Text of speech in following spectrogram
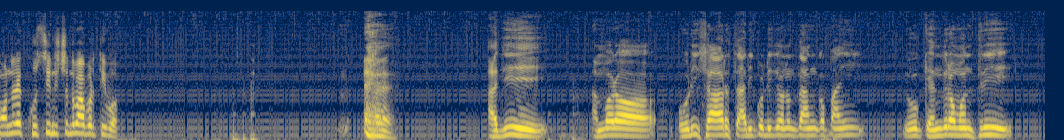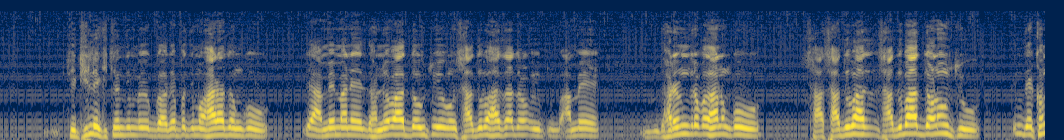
মনে খুশি নিশ্চিত ভাবে থাকবে আজ আমার ওড়শার চারিকোটি জনতা যে কেন্দ্রমন্ত্রী চিঠি লিখিছেন গজপতি মহারাজঙ্কু যে আমি মানে ধন্যবাদ দৌছু এবং সাধু ভাষা আমি ধর্মেন্দ্র প্রধানঙ্কু সাধুবাদ সাধুবাদ জনাওছু কিন্তু দেখুন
